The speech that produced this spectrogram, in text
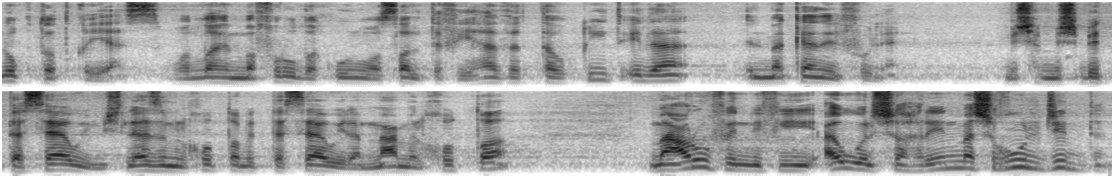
نقطة قياس. والله المفروض أكون وصلت في هذا التوقيت إلى المكان الفلاني. مش مش بالتساوي مش لازم الخطة بالتساوي. لما أعمل خطة معروف إن في أول شهرين مشغول جدا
